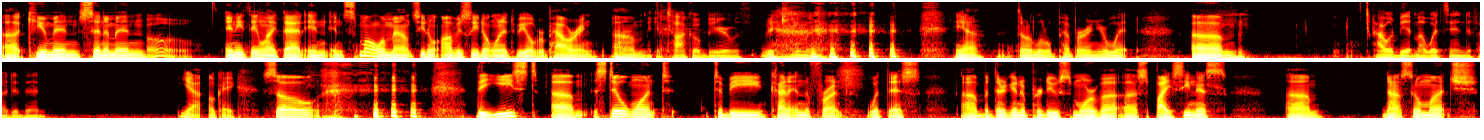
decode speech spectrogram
uh, cumin, cinnamon, Oh, anything like that in, in small amounts. You don't obviously don't want it to be overpowering. Um, like a taco beer with cumin. yeah, throw a little pepper in your wit. Um, I would be at my wits' end if I did that. Yeah. Okay. So the yeast um, still want to be kind of in the front with this, uh, but they're going to produce more of a, a spiciness. Um, not so much.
